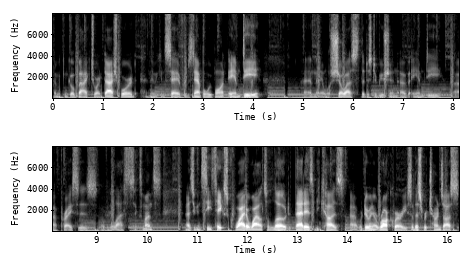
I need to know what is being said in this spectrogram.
then we can go back to our dashboard and then we can say, for example, we want AMD and then it will show us the distribution of AMD uh, prices over the last six months. As you can see, it takes quite a while to load. That is because uh, we're doing a raw query. So this returns us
